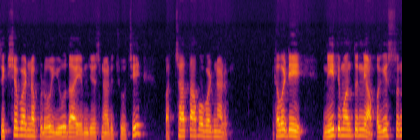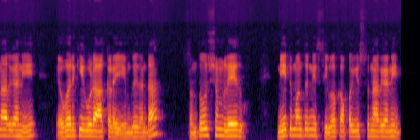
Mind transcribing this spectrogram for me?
శిక్ష పడినప్పుడు యూదా ఏం చేసినాడు? చూచి పశ్చాత్తాపడినాడు కాబట్టి నీతిమంతుణ్ణి అప్పగిస్తున్నారు కానీ ఎవరికి కూడా అక్కడ ఏం లేదంట? సంతోషం లేదు. నీతిమంతుణ్ణి సిల్వకు అప్పగిస్తున్నారు కానీ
